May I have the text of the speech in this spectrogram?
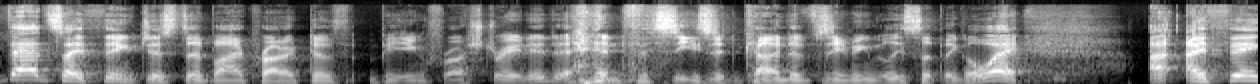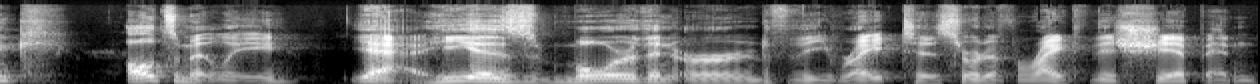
that's I think just a byproduct of being frustrated and the season kind of seemingly slipping away. I, I think ultimately, yeah, he has more than earned the right to sort of right this ship and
